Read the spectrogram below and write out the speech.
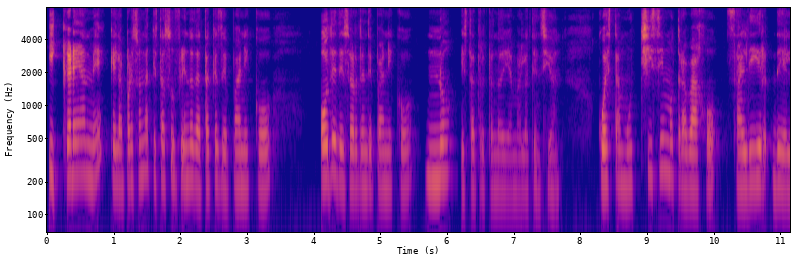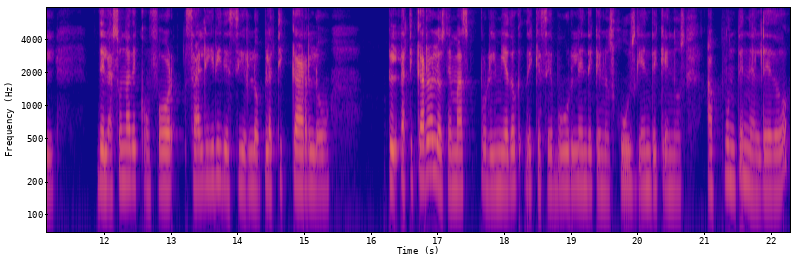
Y créanme que la persona que está sufriendo de ataques de pánico o de desorden de pánico no está tratando de llamar la atención cuesta muchísimo trabajo salir del, de la zona de confort, salir y decirlo, platicarlo, platicarlo a los demás por el miedo de que se burlen, de que nos juzguen, de que nos apunten el dedo.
